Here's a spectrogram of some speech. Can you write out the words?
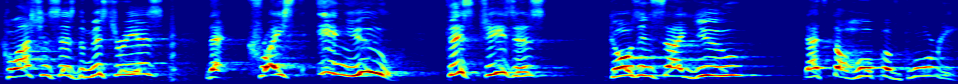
Colossians says the mystery is that Christ in you, this Jesus goes inside you. That's the hope of glory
